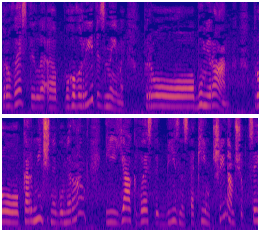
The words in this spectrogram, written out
провести е, поговорити з ними про бумеранг. Про кармічний бумеранг і як вести бізнес таким чином, щоб цей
